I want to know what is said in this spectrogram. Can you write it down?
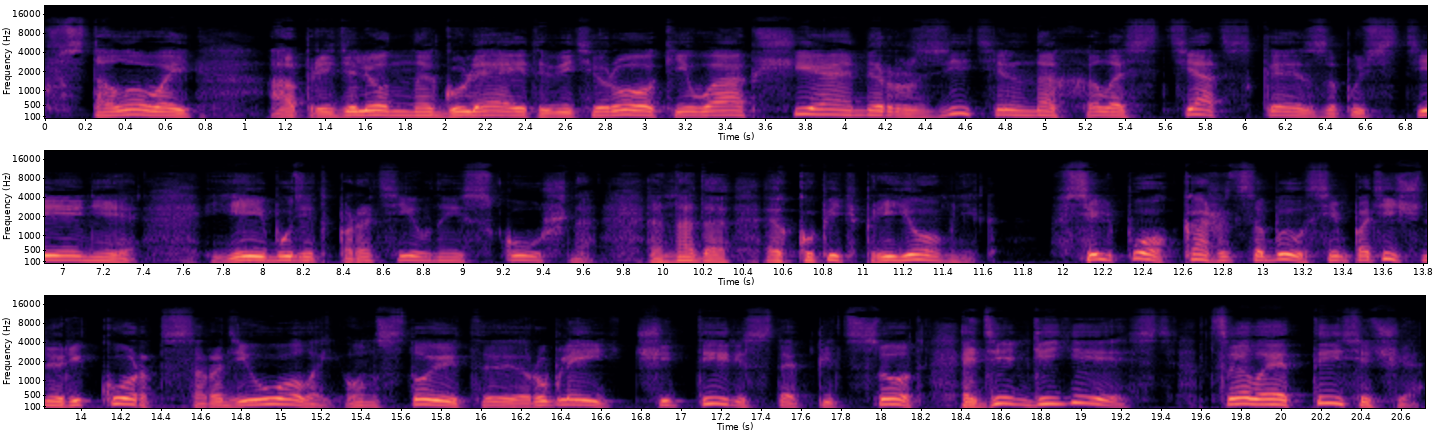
В столовой определенно гуляет ветерок и вообще омерзительно холостяцкое запустение. Ей будет противно и скучно. Надо купить приемник. В сельпо, кажется, был симпатичный рекорд с радиолой. Он стоит э, рублей четыреста-пятьсот. Деньги есть, целая тысяча.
